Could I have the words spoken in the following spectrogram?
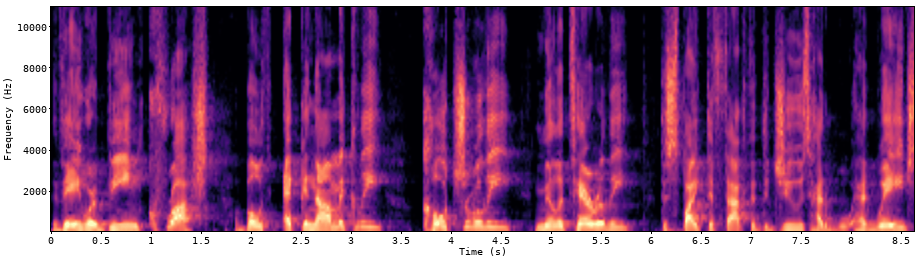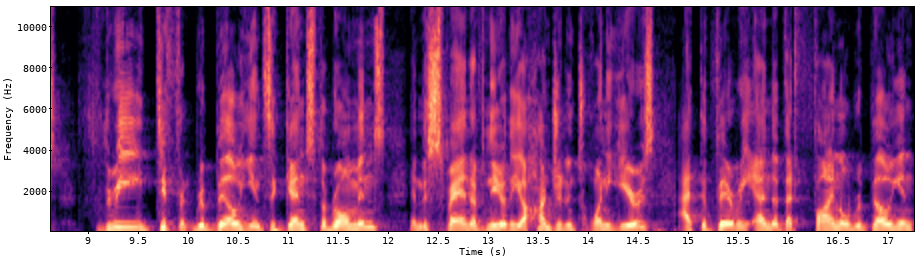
They were being crushed both economically, culturally, militarily, despite the fact that the Jews had, had waged three different rebellions against the Romans in the span of nearly 120 years. At the very end of that final rebellion,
